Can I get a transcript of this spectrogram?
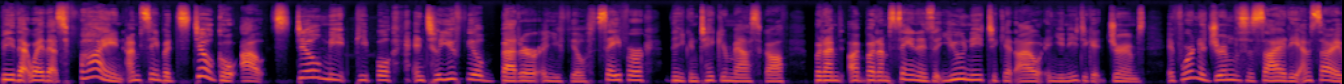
be that way, that's fine. I'm saying, but still go out, still meet people until you feel better and you feel safer. Then you can take your mask off. But I'm I, but I'm saying is that you need to get out and you need to get germs. If we're in a germless society, I'm sorry,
